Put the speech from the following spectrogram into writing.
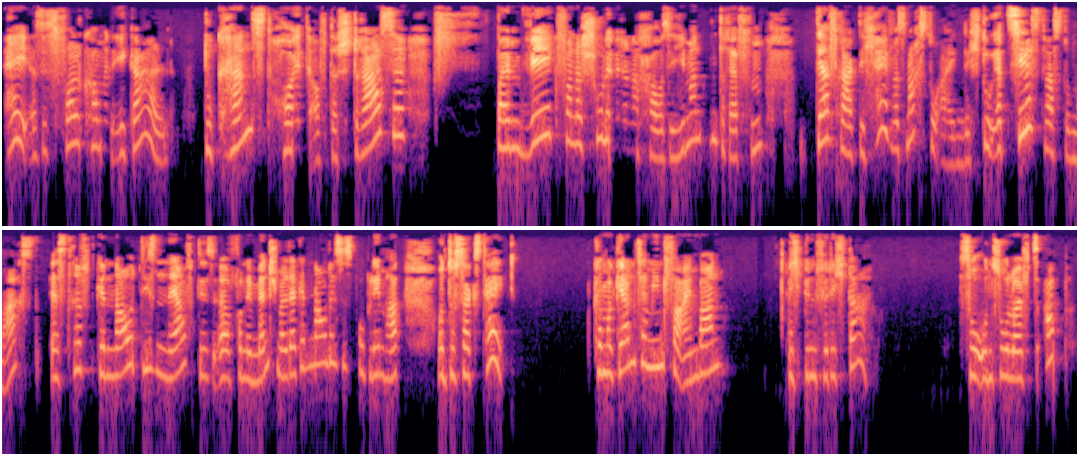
hey, es ist vollkommen egal. Du kannst heute auf der Straße beim Weg von der Schule wieder nach Hause jemanden treffen, der fragt dich, hey, was machst du eigentlich? Du erzählst, was du machst. Es trifft genau diesen Nerv äh, von dem Menschen, weil der genau dieses Problem hat. Und du sagst, hey, können wir gern einen Termin vereinbaren? Ich bin für dich da. So und so läuft's ab.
